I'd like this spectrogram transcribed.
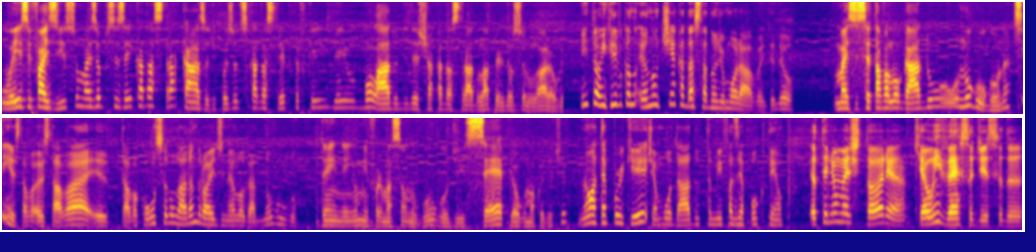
o Waze faz isso, mas eu precisei cadastrar a casa. Depois eu descadastrei porque eu fiquei meio bolado de deixar cadastrado lá, perder o celular. Alguém... Então, incrível que eu não, eu não tinha cadastrado onde eu morava, entendeu? Mas você estava logado no Google, né? Sim, eu estava, eu estava, eu estava com o celular Android, né, logado no Google. Não tem nenhuma informação no Google de CEP ou alguma coisa do tipo? Não, até porque tinha mudado também fazia pouco tempo. Eu tenho uma história que é o inverso disso. Do...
